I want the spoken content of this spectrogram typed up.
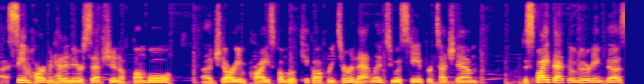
Uh, Sam Hartman had an interception, a fumble. Uh, Jadarian Price fumbled a kickoff return that led to a Stanford touchdown. Despite that, though, Notre Dame does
